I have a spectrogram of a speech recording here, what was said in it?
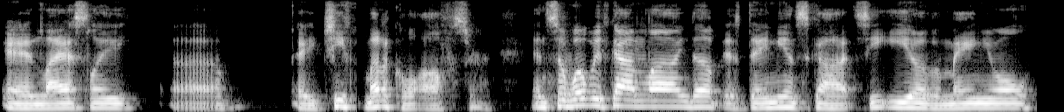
And lastly, uh, a chief medical officer. And so what we've got lined up is Damien Scott, CEO of Emmanuel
